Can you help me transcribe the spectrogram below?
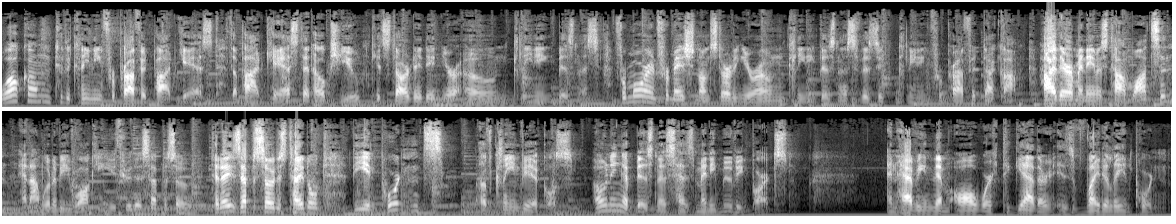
Welcome to the Cleaning for Profit podcast, the podcast that helps you get started in your own cleaning business. For more information on starting your own cleaning business, visit cleaningforprofit.com. Hi there, my name is Tom Watson, and I'm going to be walking you through this episode. Today's episode is titled The Importance of Clean Vehicles. Owning a business has many moving parts, and having them all work together is vitally important.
